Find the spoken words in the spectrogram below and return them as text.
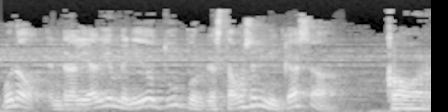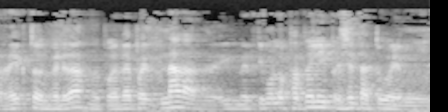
Bueno, en realidad bienvenido tú, porque estamos en mi casa. Correcto, es verdad. Pues, nada, invertimos los papeles y presenta tú el,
